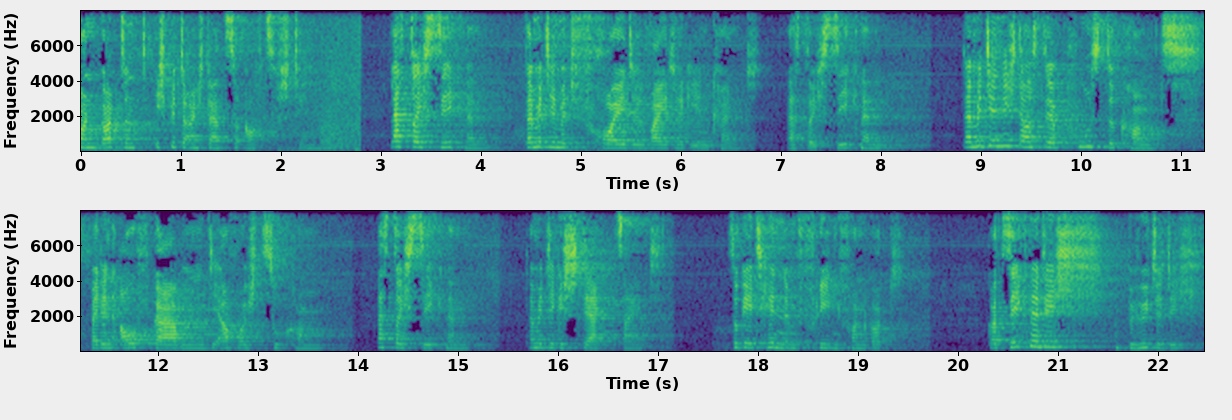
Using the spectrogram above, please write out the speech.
Von Gott und ich bitte euch dazu aufzustehen. Lasst euch segnen, damit ihr mit Freude weitergehen könnt. Lasst euch segnen, damit ihr nicht aus der Puste kommt bei den Aufgaben, die auf euch zukommen. Lasst euch segnen, damit ihr gestärkt seid. So geht hin im Frieden von Gott. Gott segne dich und behüte dich.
